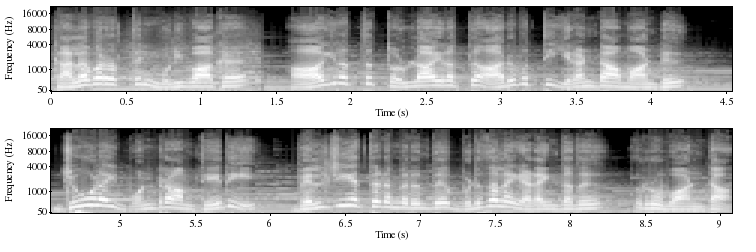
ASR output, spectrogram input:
கலவரத்தின் முடிவாக ஆயிரத்து தொள்ளாயிரத்து அறுபத்தி இரண்டாம் ஆண்டு ஜூலை ஒன்றாம் தேதி பெல்ஜியத்திடமிருந்து விடுதலை அடைந்தது ருவாண்டா.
